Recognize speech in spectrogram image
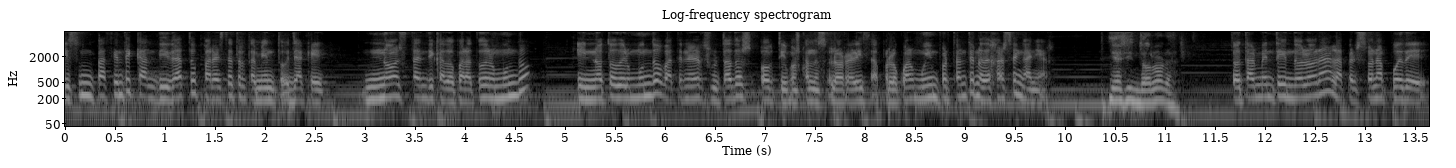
es un paciente candidato para este tratamiento, ya que no está indicado para todo el mundo y no todo el mundo va a tener resultados óptimos cuando se lo realiza, por lo cual muy importante no dejarse engañar. Y es indolora. totalmente indolora, la persona puede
